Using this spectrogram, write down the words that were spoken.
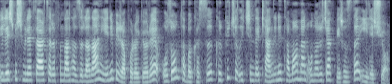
Birleşmiş Milletler tarafından hazırlanan yeni bir rapora göre ozon tabakası 43 yıl içinde kendini tamamen onaracak bir hızda iyileşiyor.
